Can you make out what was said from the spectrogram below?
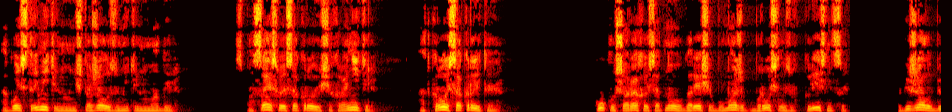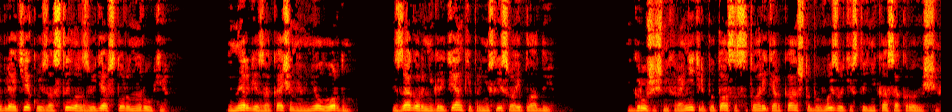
Огонь стремительно уничтожал изумительную модель. «Спасай свои сокровища, хранитель! Открой сокрытое!» Кукла, шарахаясь от новых горящих бумажек, бросилась к лестнице, побежала в библиотеку и застыла, разведя в стороны руки. Энергия, закачанная в нее лордом, и заговор негритянки принесли свои плоды. Игрушечный хранитель пытался сотворить аркан, чтобы вызвать из тайника сокровища.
